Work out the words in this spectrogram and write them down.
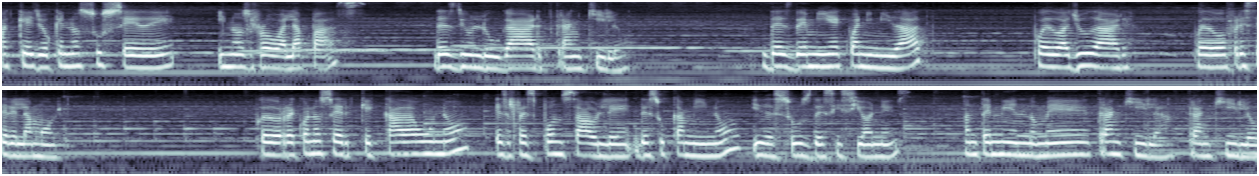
aquello que nos sucede y nos roba la paz desde un lugar tranquilo. Desde mi ecuanimidad puedo ayudar, puedo ofrecer el amor. Puedo reconocer que cada uno es responsable de su camino y de sus decisiones, manteniéndome tranquila, tranquilo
